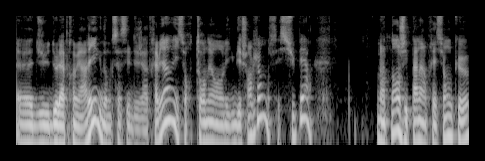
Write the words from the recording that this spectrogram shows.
euh, de la première ligue, donc ça c'est déjà très bien. Ils sont retournés en Ligue des Champions, c'est super. Maintenant, j'ai pas l'impression que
